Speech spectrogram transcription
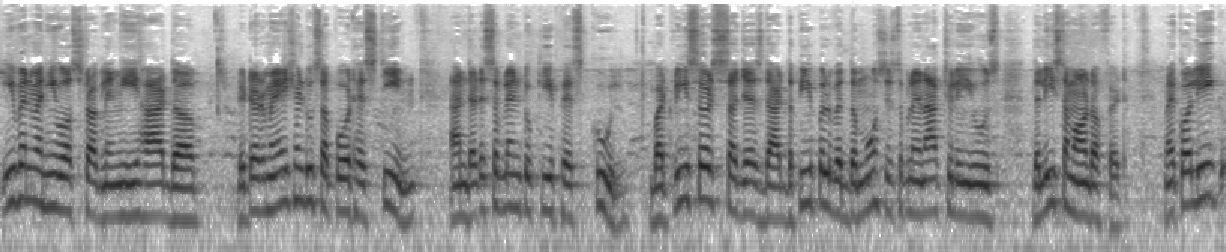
even when he was struggling, he had the determination to support his team and the discipline to keep his cool. But research suggests that the people with the most discipline actually use the least amount of it. My colleague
